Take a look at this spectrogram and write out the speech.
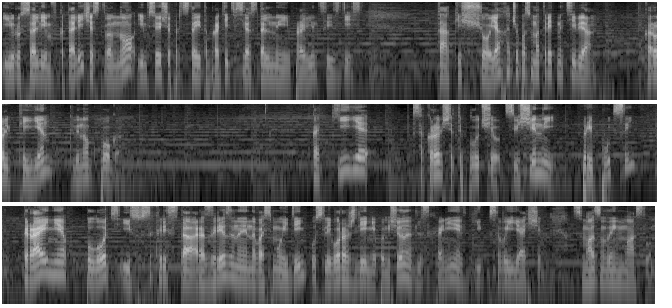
Иерусалим в католичество, но им все еще предстоит обратить все остальные провинции здесь. Так, еще. Я хочу посмотреть на тебя. Король Кейен, клинок бога. Какие сокровища ты получил? Священный препуций? Крайняя плоть Иисуса Христа, разрезанная на восьмой день после его рождения, помещенная для сохранения в гипсовый ящик, смазанный маслом.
